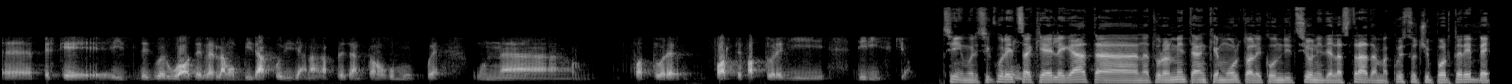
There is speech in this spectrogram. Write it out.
Eh, perché le due ruote per la mobilità quotidiana rappresentano comunque un uh, fattore, forte fattore di, di. Sì, una sicurezza che è legata naturalmente anche molto alle condizioni della strada, ma questo ci porterebbe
